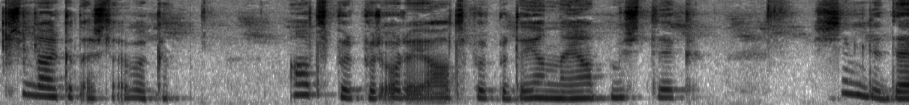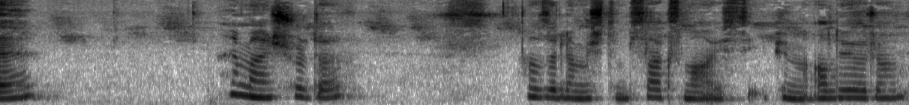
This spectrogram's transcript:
Şimdi arkadaşlar bakın. Alt pırpır oraya alt pırpır da yanına yapmıştık. Şimdi de hemen şurada hazırlamıştım saks mavisi ipimi alıyorum.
